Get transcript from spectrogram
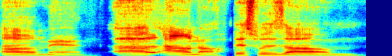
Oh man, uh, I don't know. This was um,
